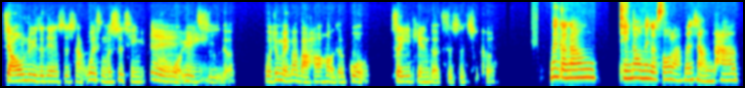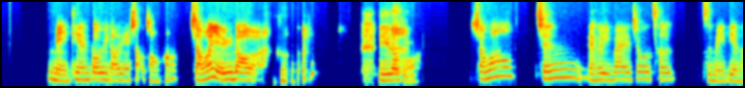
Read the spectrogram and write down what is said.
焦虑这件事上。嗯、为什么事情不如我预期的，我就没办法好好的过这一天的此时此刻。那刚刚听到那个 Sola 分享他。每天都遇到一点小状况，小猫也遇到了。你遇到什么？小猫前两个礼拜就车子没电了。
